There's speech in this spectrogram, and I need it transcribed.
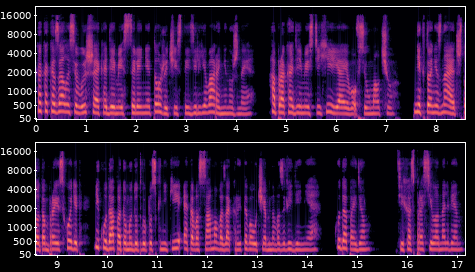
Как оказалось, в высшей академии исцеления тоже чистые зельевары не нужны. А про академию стихии я и вовсе умолчу. Никто не знает, что там происходит и куда потом идут выпускники этого самого закрытого учебного заведения. «Куда пойдем?» — тихо спросила Нальвен,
